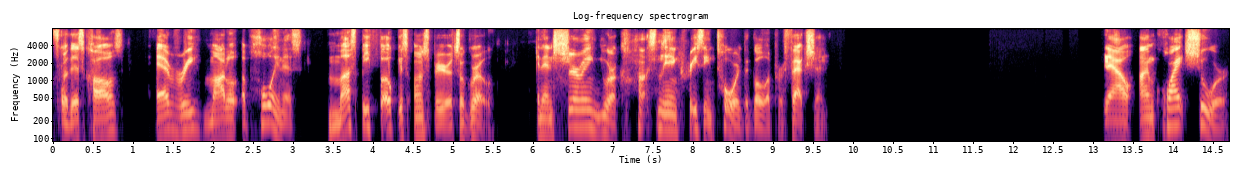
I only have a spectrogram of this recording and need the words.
For this cause, every model of holiness must be focused on spiritual growth and ensuring you are constantly increasing toward the goal of perfection. Now, I'm quite sure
